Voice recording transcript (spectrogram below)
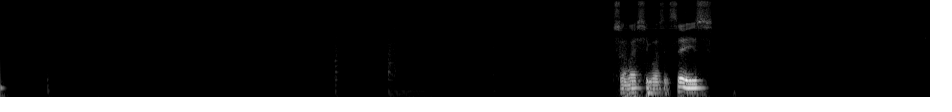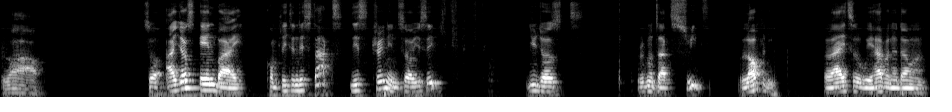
So let's see what it says. Wow. So I just end by completing this task, this training. So you see, you just Remotasks sweet, lovely. All right, so we have another one.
